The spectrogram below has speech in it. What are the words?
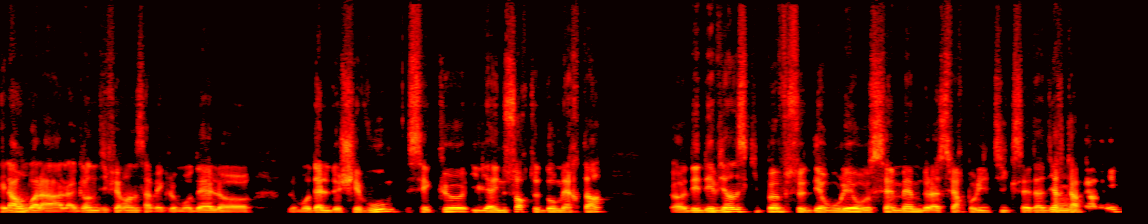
et là on voit la, grande différence avec le modèle, euh, le modèle de chez vous, c'est qu'il y a une sorte d'omerta euh, des déviances qui peuvent se dérouler au sein même de la sphère politique. C'est-à-dire hmm. qu'à Paris,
